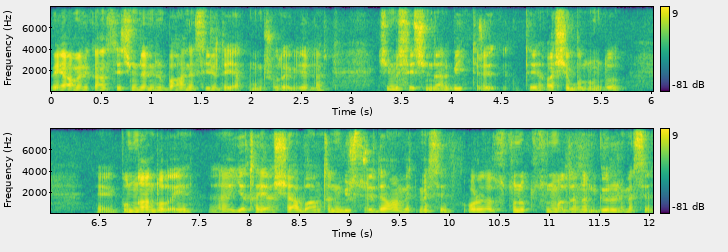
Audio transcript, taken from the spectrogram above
veya Amerikan seçimlerinin bahanesiyle de yapmamış olabilirler. Şimdi seçimler bitti, aşı bulundu. E, bundan dolayı e, yatay aşağı bantın bir süre devam etmesi, orada tutunup tutunmadığının görülmesi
